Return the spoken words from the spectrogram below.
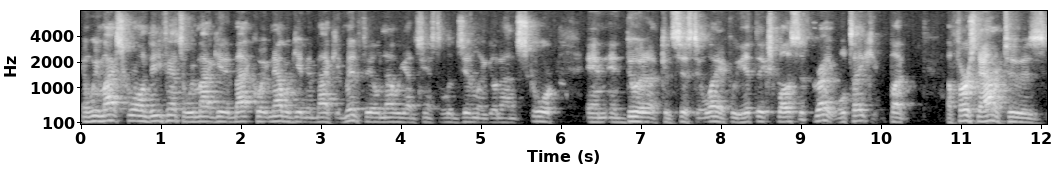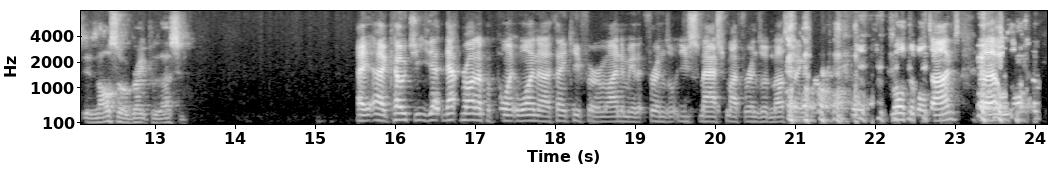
and we might score on defense or we might get it back quick. Now we're getting it back at midfield. Now we got a chance to legitimately go down and score and, and do it a consistent way. If we hit the explosive, great, we'll take it. But a first down or two is is also a great possession. Hey, uh, Coach, that, that brought up a point. One, uh, thank you for reminding me that friends you smashed my Friendswood Mustang multiple times. Uh, awesome.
